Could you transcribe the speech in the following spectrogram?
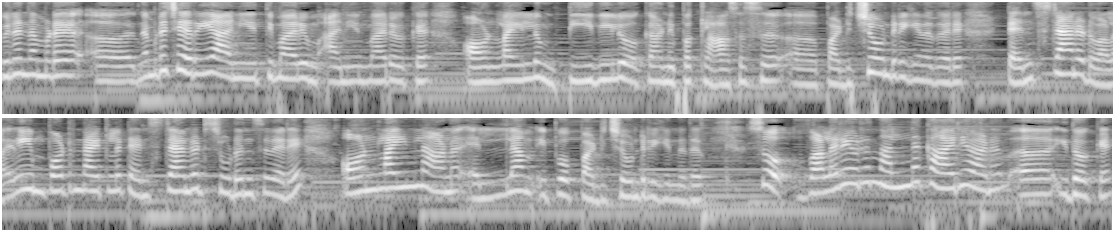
പിന്നെ നമ്മുടെ നമ്മുടെ ചെറിയ അനിയത്തിമാരും അനിയന്മാരും ഒക്കെ ഓൺലൈനിലും ടി വിയിലും ഒക്കെയാണ് ഇപ്പോൾ ക്ലാസ്സസ് പഠിച്ചുകൊണ്ടിരിക്കുന്നത് വരെ ടെൻത്ത് സ്റ്റാൻഡേർഡ് വളരെ ഇമ്പോർട്ടന്റ് ആയിട്ടുള്ള ടെൻത്ത് സ്റ്റാൻഡേർഡ് സ്റ്റുഡൻസ് വരെ ഓൺലൈനിലാണ് എല്ലാം ഇപ്പോൾ പഠിച്ചുകൊണ്ടിരിക്കുന്നത്. സോ വളരെ ഒരു നല്ല കാര്യമാണ് ഇതൊക്കെ.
